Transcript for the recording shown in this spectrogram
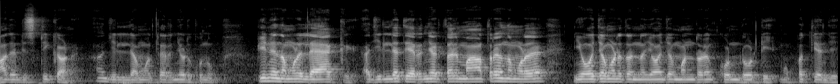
ആദ്യം ഡിസ്ട്രിക്റ്റാണ് ആ ജില്ല നമ്മൾ തിരഞ്ഞെടുക്കുന്നു. പിന്നെ നമ്മൾ ലാക്ക് ആ ജില്ല തിരഞ്ഞെടുത്താൽ മാത്രമേ നമ്മുടെ നിയോജകമണ്ഡലം നിയോജകമണ്ഡലം കൊണ്ടോട്ടി മുപ്പത്തിയഞ്ച്.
